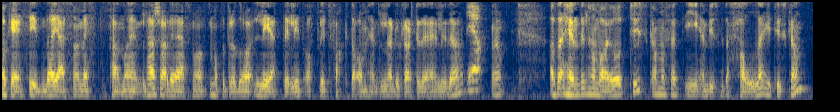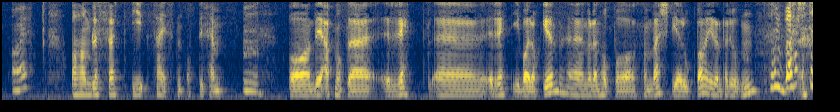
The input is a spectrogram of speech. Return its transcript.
Ok, siden det er jeg som er mest fan av Hendel her, så er det jeg som har måte prøvd å lete litt opp litt fakta om Hendel. Er du klar til det, Lydia? Ja. Ja. Altså, Hendel han var jo tysk. Han var født i en by som heter Halle i Tyskland. Oi. Og han ble født i 1685. Mm. Og det er på en måte rett, eh, rett i barokken, eh, når den holdt på som verst i Europa i den perioden. Som verst.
